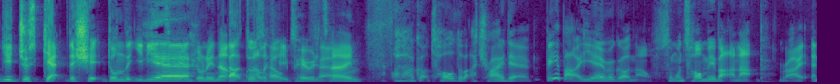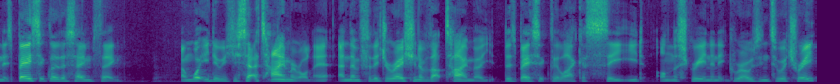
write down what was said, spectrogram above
you just get the shit done that you need Yeah, to get done in that, that help, allocated to period of time. Well, I got told about. I tried it. Be about a year ago now. Someone told me about an app, right? And it's basically the same thing. And what you do is you set a timer on it, and then for the duration of that timer, there's basically like a seed on the screen, and it grows into a tree.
